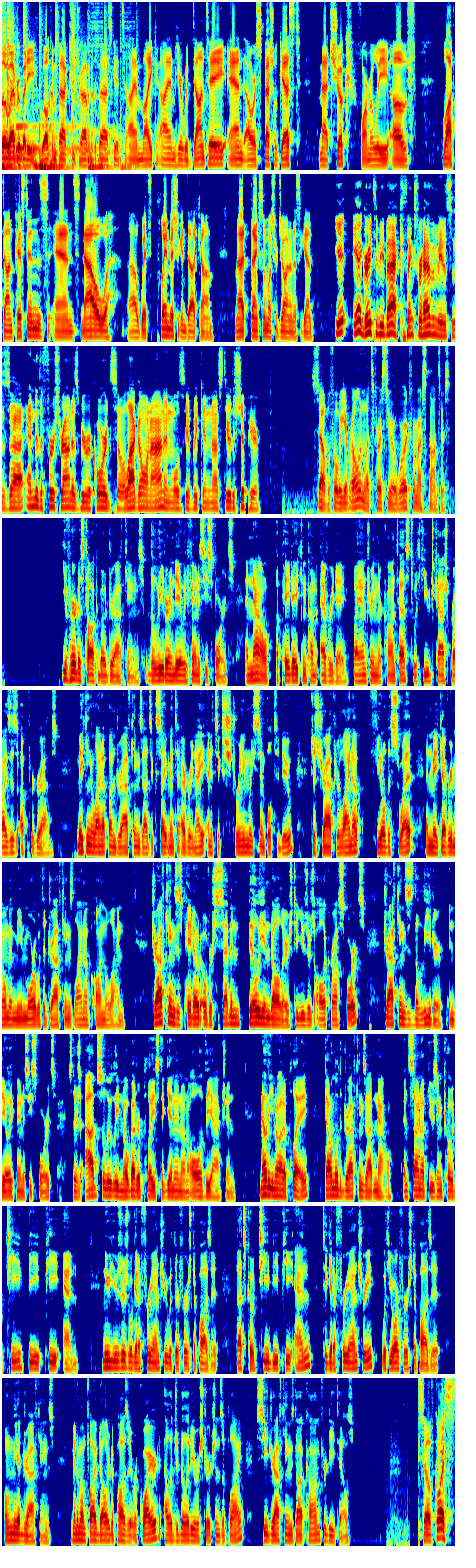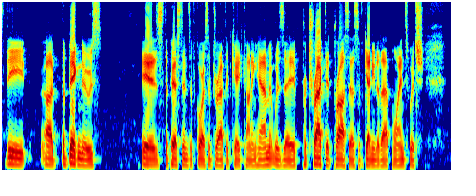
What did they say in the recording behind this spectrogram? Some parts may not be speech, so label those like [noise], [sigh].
Hello, everybody. Welcome back to Driving to the Basket. I am Mike. I am here with Dante and our special guest, Matt Schoch, formerly of Locked On Pistons and now uh, with PlayMichigan.com. Matt, thanks so much for joining us again. Yeah, yeah, great to be back. Thanks for having me. This is uh, end of the first round as we record, so a lot going on, and we'll see if we can uh, steer the ship here. So, before we get rolling, let's first hear a word from our sponsors. You've heard us talk about DraftKings, the leader in daily fantasy sports, and now a payday can come every day by entering their contests with huge cash prizes up for grabs. Making a lineup on DraftKings adds excitement to every night, and it's extremely simple to do. Just draft your lineup, feel the sweat, and make every moment mean more with a DraftKings lineup on the line. DraftKings has paid out over $7 billion to users all across sports. DraftKings is the leader in daily fantasy sports, so there's absolutely no better place to get in on all of the action. Now that you know how to play, download the DraftKings app now and sign up using code TBPN. New users will get a free entry with their first deposit. That's code TBPN to get a free entry with your first deposit, only at DraftKings. Minimum $5 deposit required. Eligibility restrictions apply. See DraftKings.com for details. So, of course, the uh, the big news is the Pistons, of course, have drafted Cade Cunningham. It was a protracted process of getting to that point, which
